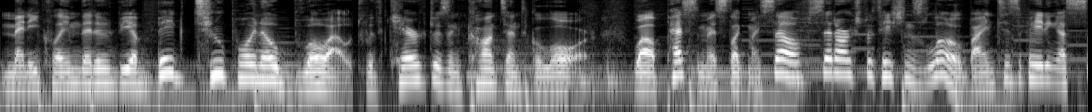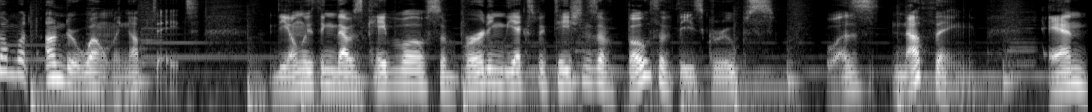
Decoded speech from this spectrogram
Many claimed that it would be a big 2.0 blowout with characters and content galore, while pessimists like myself set our expectations low by anticipating a somewhat underwhelming update. The only thing that was capable of subverting the expectations of both of these groups was nothing. And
